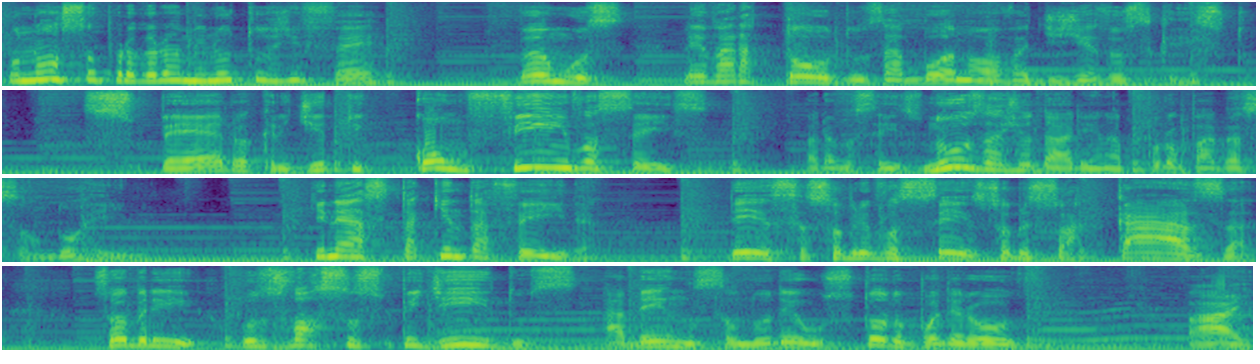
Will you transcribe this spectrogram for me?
o nosso programa Minutos de Fé. Vamos levar a todos a boa nova de Jesus Cristo. Espero, acredito e confio em vocês para vocês nos ajudarem na propagação do reino. Que nesta quinta-feira desça sobre vocês, sobre sua casa, sobre os vossos pedidos, a bênção do Deus Todo-Poderoso, Pai,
